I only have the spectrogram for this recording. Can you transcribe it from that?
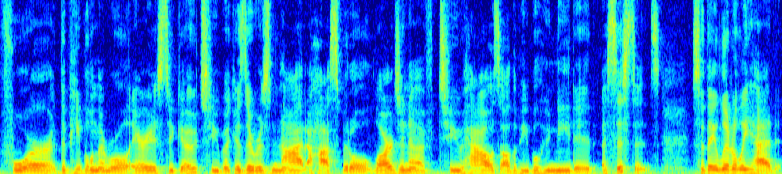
for the people in the rural areas to go to because there was not a hospital large enough to house all the people who needed assistance. So they literally had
